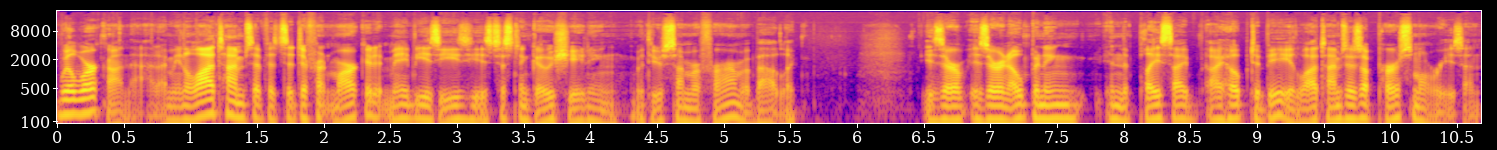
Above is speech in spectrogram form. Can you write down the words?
we'll work on that. I mean, a lot of times if it's a different market, it may be as easy as just negotiating with your summer firm about like. Is there is there an opening in the place I, I hope to be? A lot of times there's a personal reason.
